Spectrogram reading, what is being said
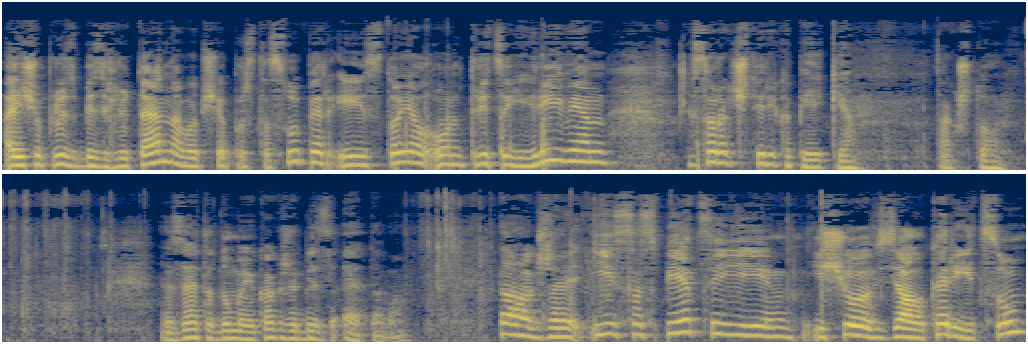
А еще плюс без глютена. Вообще просто супер. И стоил он 30 гривен 44 копейки. Так что... За это думаю, как же без этого. Также и со специй еще взял корицу.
